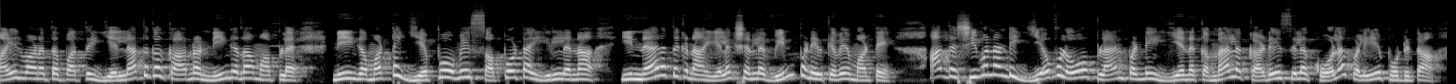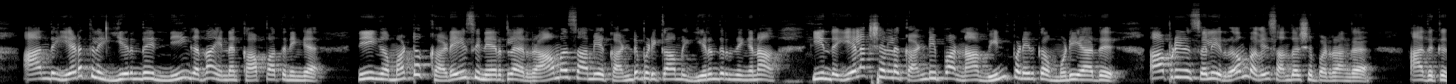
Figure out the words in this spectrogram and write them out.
மயில்வானத்தை பார்த்து எல்லாத்துக்கும் காரணம் நீங்கள் தான் மாப்பிள்ள. நீங்கள் மட்டும் எப்போவுமே சப்போர்ட்டாக இல்லைன்னா இந்நேரத்துக்கு நான் எலெக்ஷனில் வின் பண்ணியிருக்கவே மாட்டேன். அந்த சிவனண்டி எவ்வளவோ பிளான் பண்ணி எனக்கு மேலே கடைசியில் கொலை பழியே போட்டுட்டான். அந்த இடத்துல இருந்து நீங்கள் தான் என்னை காப்பாற்றுனீங்க நீங்கள் மட்டும் கடைசி நேரத்தில் ராமசாமியை கண்டுபிடிக்காமல் இருந்திருந்தீங்கன்னா இந்த எலெக்ஷனில் கண்டிப்பாக நான் வின் பண்ணியிருக்க முடியாது அப்படின்னு சொல்லி ரொம்பவே சந்தோஷப்படுறாங்க. அதுக்கு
